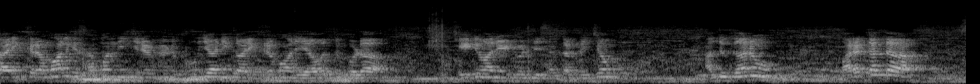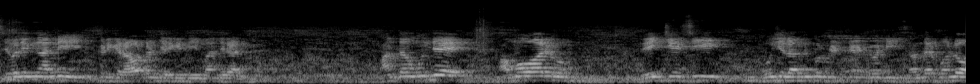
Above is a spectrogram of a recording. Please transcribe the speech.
కార్యక్రమాలకి సంబంధించినటువంటి పూజాది కార్యక్రమాలు యావత్తు కూడా చేయటం అనేటువంటిది సంకల్పించాం. అందుకు గాను మరకత శివలింగాన్ని ఇక్కడికి రావటం జరిగింది ఈ మందిరానికి. అంతకుముందే అమ్మవారు వేయించేసి పూజలు అందుకుంటున్నటువంటి సందర్భంలో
